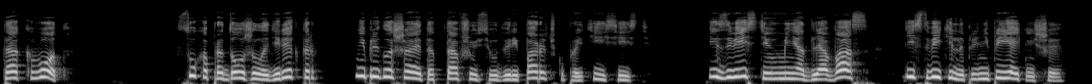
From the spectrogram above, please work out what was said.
Так вот. Сухо продолжила директор, не приглашая топтавшуюся у двери парочку пройти и сесть. Известие у меня для вас действительно пренеприятнейшее.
